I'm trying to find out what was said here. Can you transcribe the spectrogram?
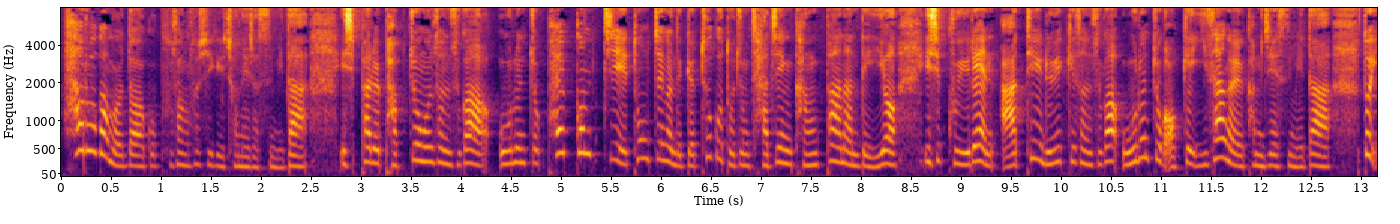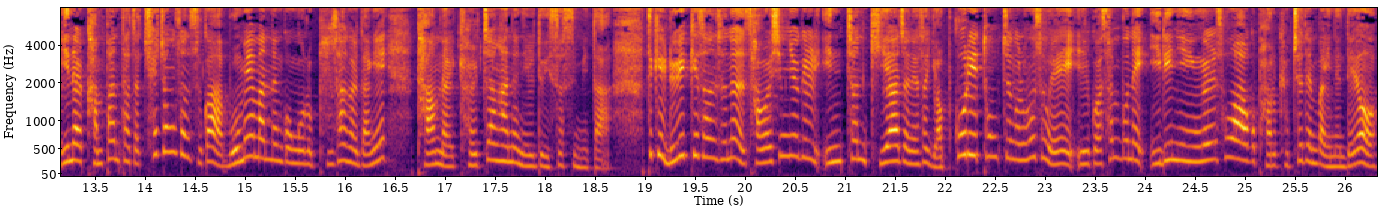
하루가 멀다 하고 부상 소식이 전해졌습니다. 28일 박종훈 선수가 오른쪽 팔꿈치 통증을 느껴 투구 도중 자진 강판한 데 이어 29일엔 아티 르위키 선수가 오른쪽 어깨 이상을 감지했습니다. 또 이날 간판 타자 최정 선수가 몸에 맞는 공으로 부상을 당해 다음날 결장하는 일도 있었습니다. 특히 르위 키 이익희 선수는 4월 16일 인천 기아전에서 옆구리 통증을 호소해 1과 3분의 1이닝을 소화하고 바로 교체된 바 있는데요.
